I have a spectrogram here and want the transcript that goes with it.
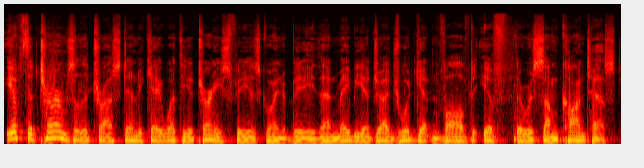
if the terms of the trust indicate what the attorney's fee is going to be, then maybe a judge would get involved if there was some contest.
